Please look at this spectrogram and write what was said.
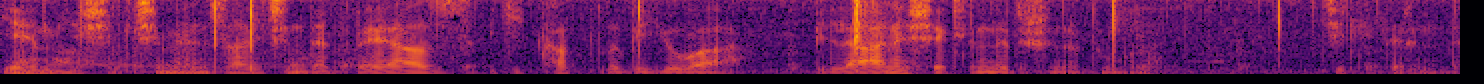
yemyeşil çimenzar içinde beyaz iki katlı bir yuva, bir lane şeklinde düşünürdüm bunu. Ciltlerinde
